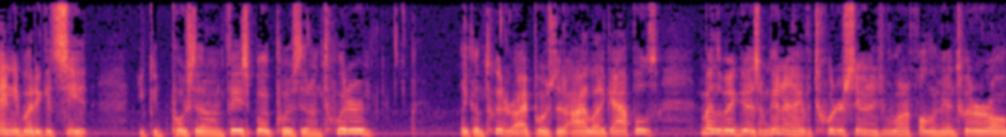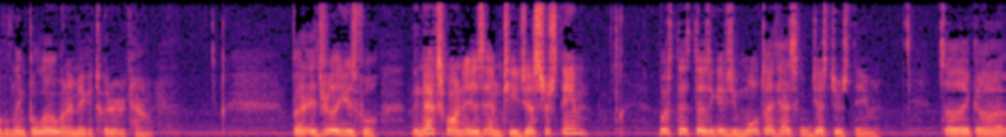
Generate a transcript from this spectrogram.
Anybody could see it. You could post it on Facebook, post it on Twitter. Like on Twitter, I posted I like apples. By the way, guys, I'm gonna have a Twitter soon. If you want to follow me on Twitter, I'll have a link below when I make a Twitter account. But it's really useful. The next one is MT Gestures theme. What this does, is it gives you multitasking gestures theme. So like, uh,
